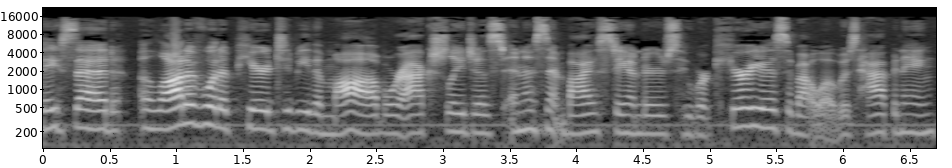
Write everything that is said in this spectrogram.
They said a lot of what appeared to be the mob were actually just innocent bystanders who were curious about what was happening,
